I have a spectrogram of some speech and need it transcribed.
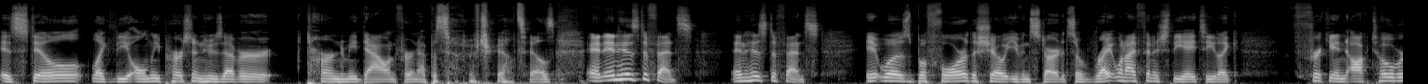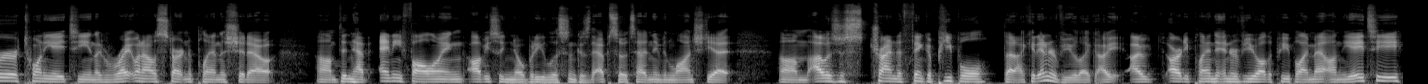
is still like the only person who's ever turned me down for an episode of Trail Tales. And in his defense, in his defense, it was before the show even started. So right when I finished the AT, like freaking October 2018, like right when I was starting to plan this shit out, um, didn't have any following. Obviously, nobody listened because the episodes hadn't even launched yet um, I was just trying to think of people that I could interview. Like I, I already planned to interview all the people I met on the AT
